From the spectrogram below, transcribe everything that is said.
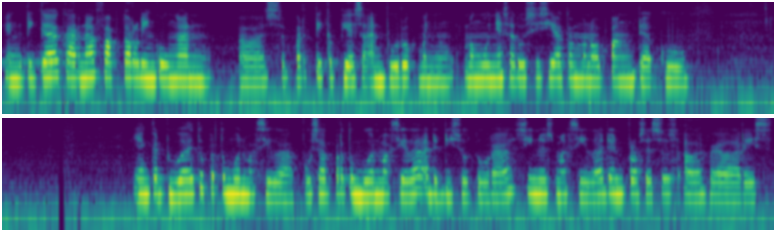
Yang ketiga karena faktor lingkungan uh, seperti kebiasaan buruk mengunyah satu sisi atau menopang dagu. Yang kedua itu pertumbuhan maksila. Pusat pertumbuhan maksila ada di sutura, sinus maksila, dan prosesus alveolaris.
